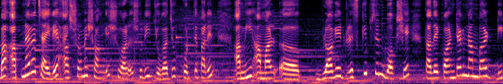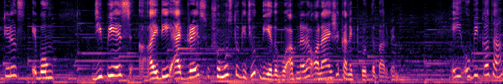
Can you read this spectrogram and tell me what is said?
বা আপনারা চাইলে আশ্রমের সঙ্গে সরাসরি যোগাযোগ করতে পারেন। আমি আমার ব্লগের ডিসক্রিপশন বক্সে তাদের কন্ট্যাক্ট নাম্বার ডিটেলস এবং জিপিএস আইডি অ্যাড্রেস সমস্ত কিছু দিয়ে দেবো। আপনারা অনায়াসে কানেক্ট করতে পারবেন। এই অভিজ্ঞতা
